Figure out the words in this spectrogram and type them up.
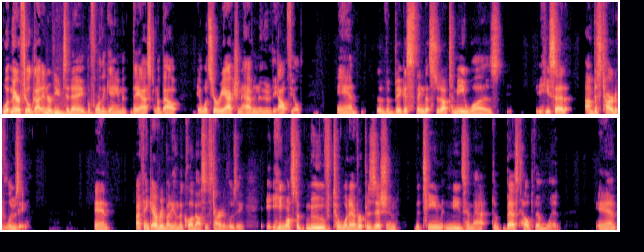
Whit Merrifield got interviewed today before the game, and they asked him about hey, what's your reaction to having to move to the outfield? And the biggest thing that stood out to me was he said, I'm just tired of losing. And I think everybody in the clubhouse is tired of losing. He wants to move to whatever position the team needs him at to best help them win. And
